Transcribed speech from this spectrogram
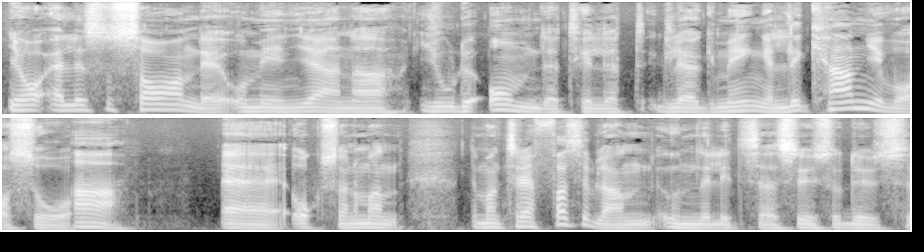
Ja, eller så sa han det och min hjärna gjorde om det till ett glöggmingel. Det kan ju vara så Ah, eh, också när man, när man träffas ibland under lite så sus och dus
